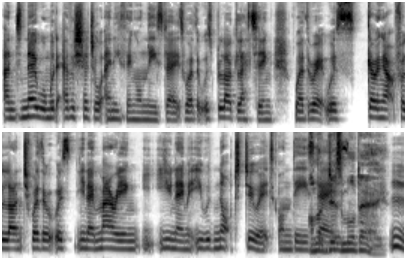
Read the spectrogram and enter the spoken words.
And no one would ever schedule anything on these days, whether it was bloodletting, whether it was going out for lunch, whether it was, you know, marrying, you name it, you would not do it on these on days. a dismal day. Mm,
